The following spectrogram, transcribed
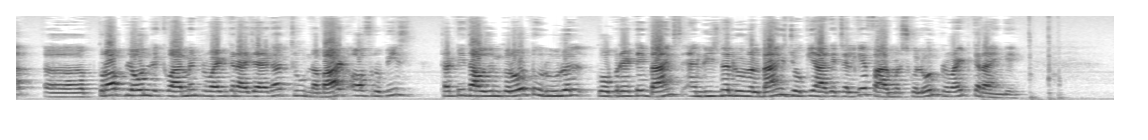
crop loan requirement provide कराया जाएगा through NABARD of rupees thirty thousand crore to rural cooperative banks and regional rural banks जो कि आगे चल के farmers को loan provide कराएँगे।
